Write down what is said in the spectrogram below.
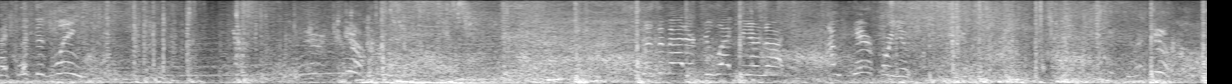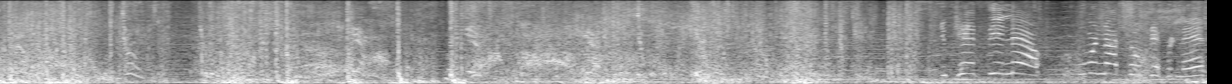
I clipped his wings! Doesn't matter if you like me or not, I'm here for you! You can't see it now, but we're not so different, man.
